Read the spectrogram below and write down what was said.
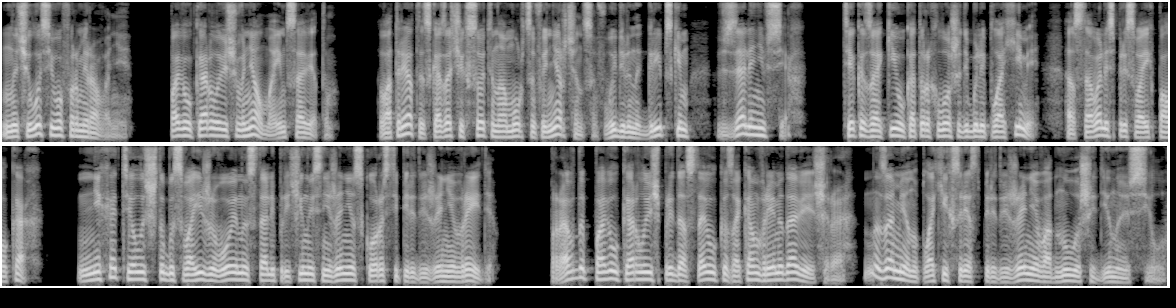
началось его формирование. Павел Карлович внял моим советом. В отряд из казачьих сотен амурцев и нерчинцев, выделенных Грибским, взяли не всех. Те казаки, у которых лошади были плохими, оставались при своих полках. Не хотелось, чтобы свои же воины стали причиной снижения скорости передвижения в рейде. Правда, Павел Карлович предоставил казакам время до вечера, на замену плохих средств передвижения в одну лошадиную силу.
